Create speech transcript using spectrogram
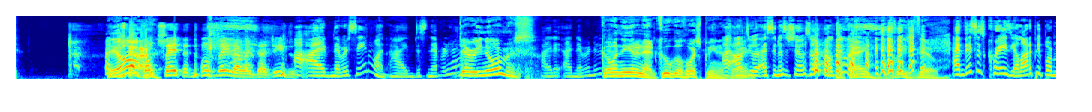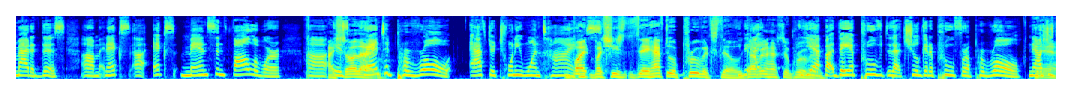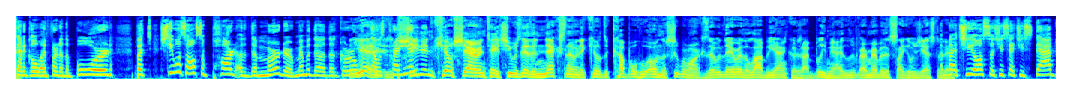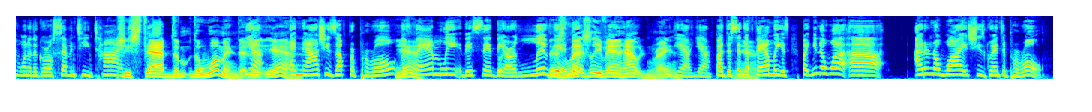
They Yeah, are. don't say that. Don't say that like that, Jesus. I, I've never seen one. I've just never had. They're enormous. I, I never knew. Go that. on the internet. Google horse penis. I, all I'll right? do it as soon as the show's over. I'll do Okay, it. please do. And this is crazy. A lot of people are mad at this. Um, an ex uh, ex Manson follower uh, I is saw that. granted parole after 21 times. But but she's they have to approve it still. The They- governor has to approve yeah, it. Yeah, but they approved that she'll get approved for a parole. Now she's got to go in front of the board. But she was also part of the murder. Remember the the girl that was pregnant? She didn't kill Sharon Tate. She was there the next night when they killed the couple who owned the supermarkets. They were, they were the La Biancas. I believe me. I, I remember this like it was yesterday. But she also she said she stabbed one of the girls 17 times. she stabbed the the woman. The- the- yeah, yeah. And now she's up for parole. Yeah. The family they said they are livid. There's Leslie Van Houten, right? Yeah, yeah. But they said Yeah. the family is. But you know what? Uh, I don't know why she's granted parole.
